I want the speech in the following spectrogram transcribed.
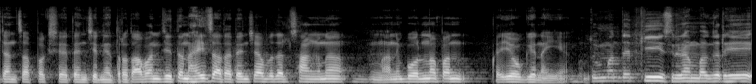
त्यांचा पक्ष त्यांचे नेतृत्व. आपण जिथं नाहीच आता त्यांच्याबद्दल सांगणं आणि बोलणं पण काही योग्य नाही आहे तुम्ही म्हणतायत की श्रीराम बांगर हे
